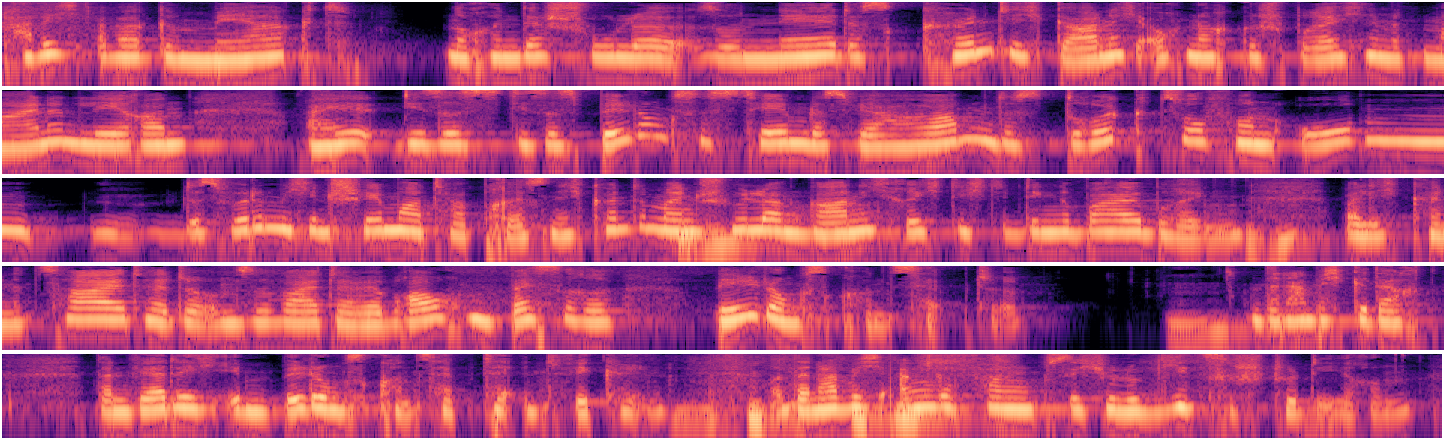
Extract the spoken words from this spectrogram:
habe ich aber gemerkt, noch in der Schule so, nee, das könnte ich gar nicht, auch nach Gesprächen mit meinen Lehrern, weil dieses, dieses Bildungssystem, das wir haben, das drückt so von oben, das würde mich in Schemata pressen. Ich könnte meinen mhm. Schülern gar nicht richtig die Dinge beibringen, mhm. weil ich keine Zeit hätte und so weiter. Wir brauchen bessere Bildungskonzepte. Mhm. Und dann habe ich gedacht, dann werde ich eben Bildungskonzepte entwickeln. Und dann habe ich angefangen, Psychologie zu studieren.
